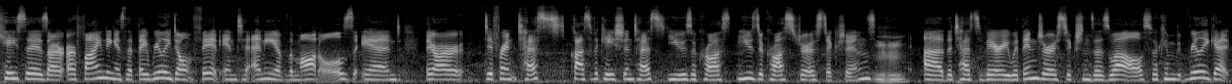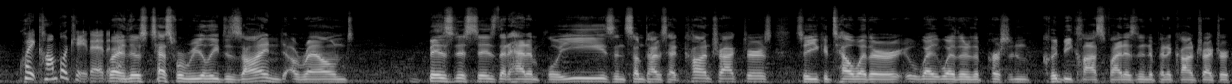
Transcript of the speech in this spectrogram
cases are, are finding is that they really don't fit into any of the models. And there are different tests classification tests used across used across jurisdictions. Mm-hmm. uh, the tests vary within jurisdictions as well so it can really get quite complicated. Right those tests were really designed around businesses that had employees and sometimes had contractors so you could tell whether whether the person could be classified as an independent contractor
